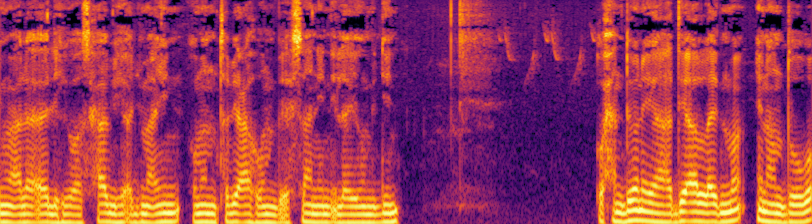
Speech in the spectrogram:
وعلى آله وأصحaabihi أجمaعين وmaن تبcahm بإحsان إلى yوم الdين waxaan doonayaa haddii alla idmo inaan duubo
